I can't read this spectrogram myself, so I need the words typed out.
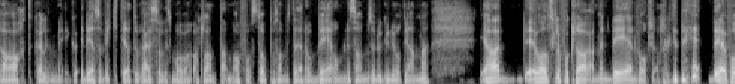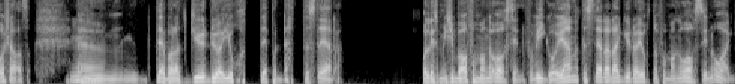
rart. Er det så viktig at du reiser liksom over Atlanteren bare for å stå på samme sted og be om det samme som du kunne gjort hjemme? Ja, det er vanskelig å forklare, men det er en forskjell. det, det er forskjell, altså. Mm. Um, det er bare at Gud, du har gjort det på dette stedet. Og liksom ikke bare for mange år siden, for vi går jo gjerne til steder der Gud har gjort noe for mange år siden òg.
